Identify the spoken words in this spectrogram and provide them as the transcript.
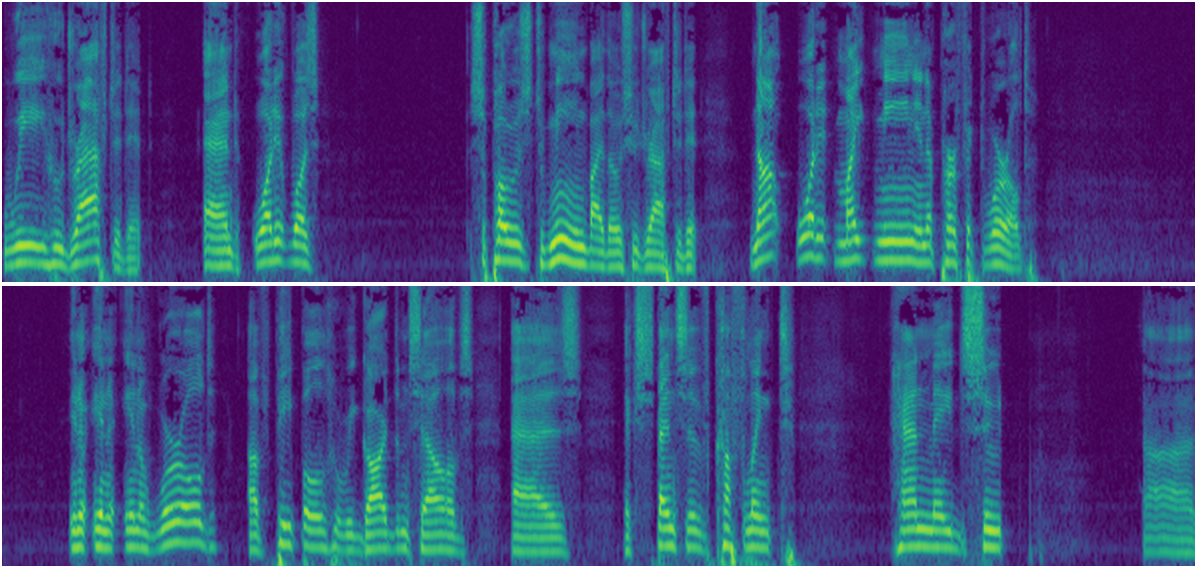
we who drafted it and what it was supposed to mean by those who drafted it, not what it might mean in a perfect world. In a, in in a world of people who regard themselves as expensive, cuff-linked, handmade suit, uh,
